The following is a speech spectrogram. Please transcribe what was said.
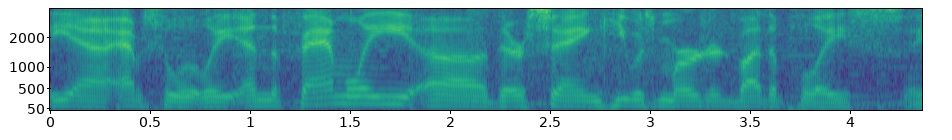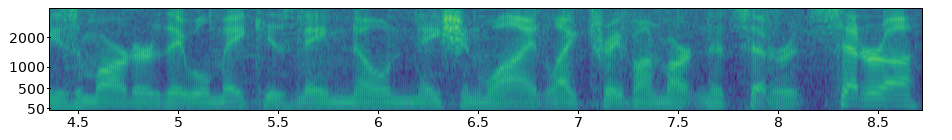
Yeah, absolutely. And the family, uh, they're saying he was murdered by the police. He's a martyr. They will make his name known nationwide, like Trayvon Martin, et cetera, et cetera.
